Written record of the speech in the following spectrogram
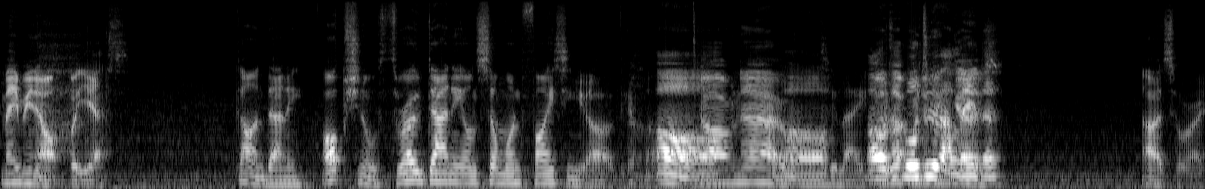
maybe not, but yes. Go on, Danny. Optional. Throw Danny on someone fighting you. Oh, okay. Oh. Oh no. Oh. Too late. Oh, Oh, we'll do that been good. later. Oh, it's all right.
